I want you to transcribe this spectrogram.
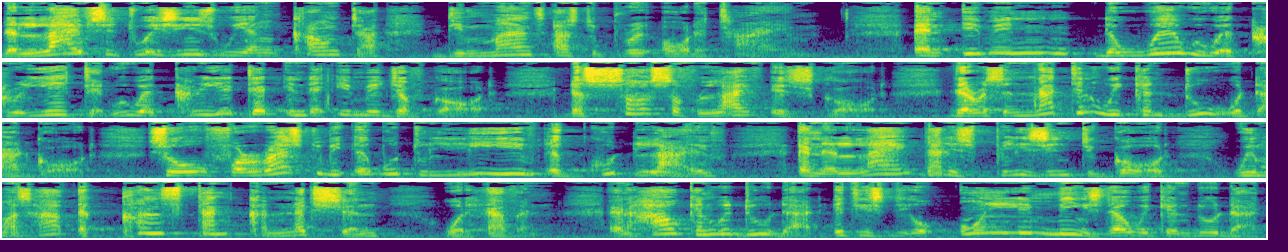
The life situations we encounter demands us to pray all the time. And even the way we were created, we were created in the image of God. The source of life is God. There is nothing we can do without God. So for us to be able to live a good life and a life that is pleasing to God, we must have a constant connection with heaven. And how can we do that? It is the only means that we can do that.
